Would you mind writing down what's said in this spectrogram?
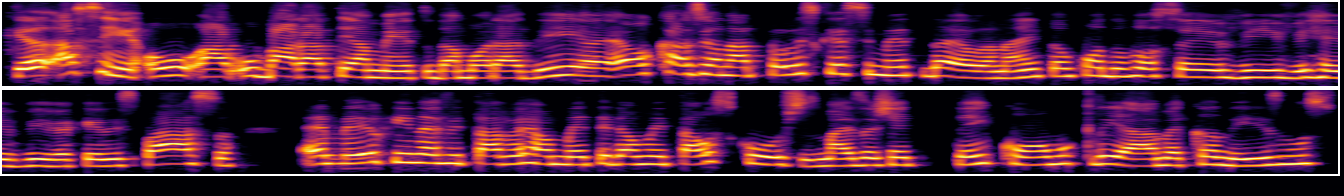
que, assim, o, a, o barateamento da moradia é ocasionado pelo esquecimento dela, né? Então, quando você vive e revive aquele espaço, é meio que inevitável realmente ele aumentar os custos, mas a gente tem como criar mecanismos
